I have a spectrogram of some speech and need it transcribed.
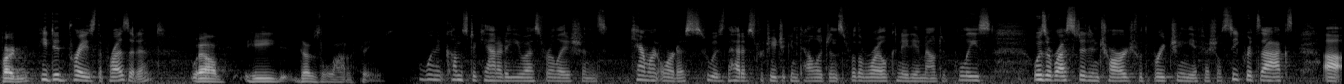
Pardon? He did praise the president. Well, he does a lot of things. When it comes to Canada US relations, Cameron Ortis, who is the head of strategic intelligence for the Royal Canadian Mounted Police, was arrested and charged with breaching the Official Secrets Act. Uh,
